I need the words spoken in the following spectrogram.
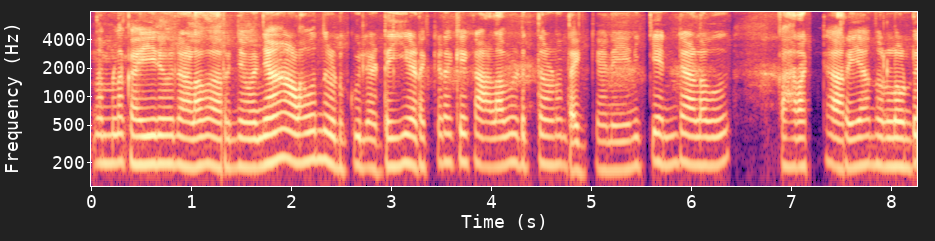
നമ്മളെ കയ്യിൽ ഒരു അളവ് അറിഞ്ഞാൽ ഞാൻ അളവൊന്നും എടുക്കില്ല കേട്ടോ. ഈ ഇടയ്ക്കിടയ്ക്കൊക്കെ അളവെടുത്താണ് തയ്ക്കാൻ എനിക്ക് എന്റെ അളവ് കറക്റ്റ് അറിയാമെന്നുള്ളതുകൊണ്ട്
